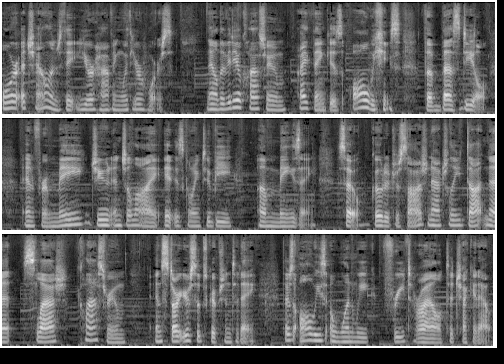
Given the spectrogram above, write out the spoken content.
or a challenge that you're having with your horse. Now, the video classroom, I think, is always the best deal and for May, June, and July, it is going to be amazing. So go to dressagenaturally.net slash classroom and start your subscription today. There's always a one week free trial to check it out.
